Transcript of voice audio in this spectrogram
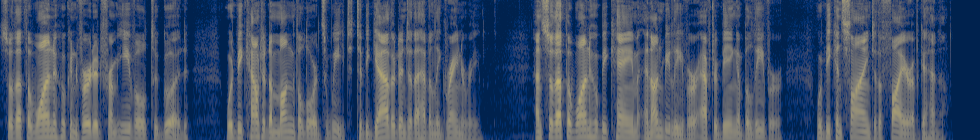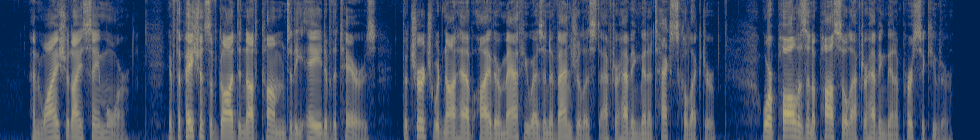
so that the one who converted from evil to good would be counted among the Lord's wheat, to be gathered into the heavenly granary and so that the one who became an unbeliever after being a believer would be consigned to the fire of Gehenna. And why should I say more? If the patience of God did not come to the aid of the tares, the church would not have either Matthew as an evangelist after having been a tax collector, or Paul as an apostle after having been a persecutor.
